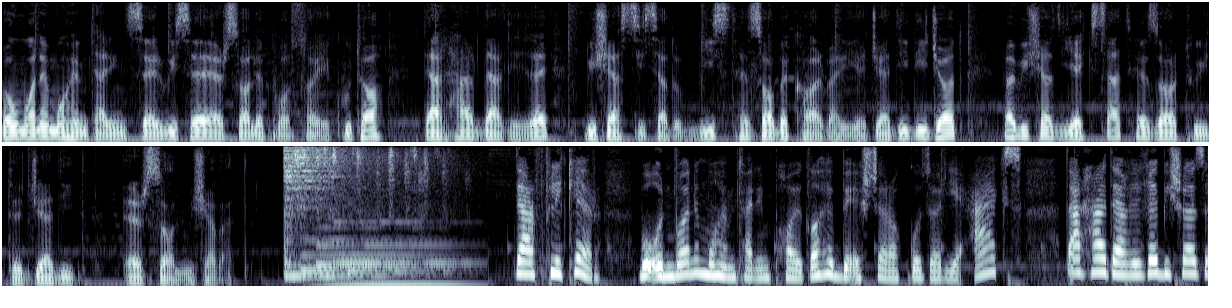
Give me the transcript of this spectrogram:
به عنوان مهمترین سرویس ارسال پست های کوتاه در هر دقیقه بیش از 320 حساب کاربری جدید ایجاد و بیش از 100 هزار توییت جدید ارسال می شود. در فلیکر به عنوان مهمترین پایگاه به اشتراک گذاری عکس در هر دقیقه بیش از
